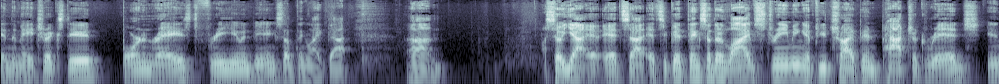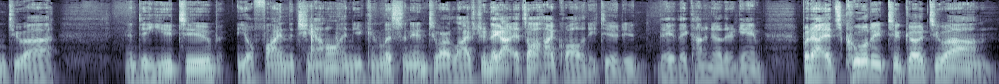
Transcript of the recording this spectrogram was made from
in the Matrix, dude? Born and raised, free human beings, something like that. Um, so yeah, it, it's uh, it's a good thing. So they're live streaming. If you type in Patrick Ridge into uh, into YouTube, you'll find the channel and you can listen into our live stream. They got it's all high quality too, dude. They they kind of know their game, but uh, it's cool to to go to um,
